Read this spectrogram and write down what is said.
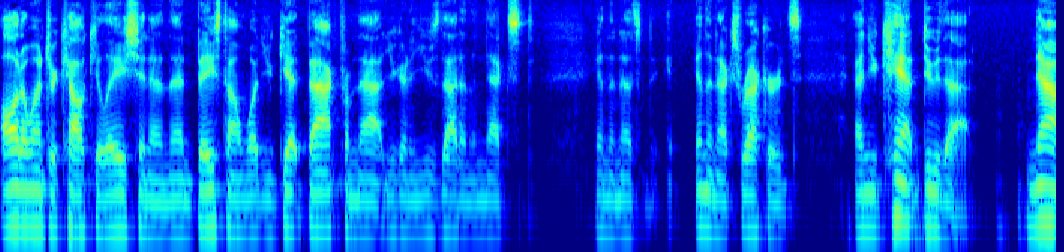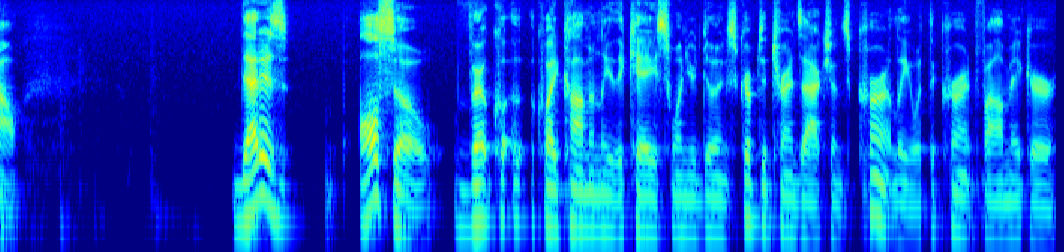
auto enter calculation, and then based on what you get back from that, you're going to use that in the next, in the next, in the next records, and you can't do that. Now, that is also very, quite commonly the case when you're doing scripted transactions currently with the current FileMaker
